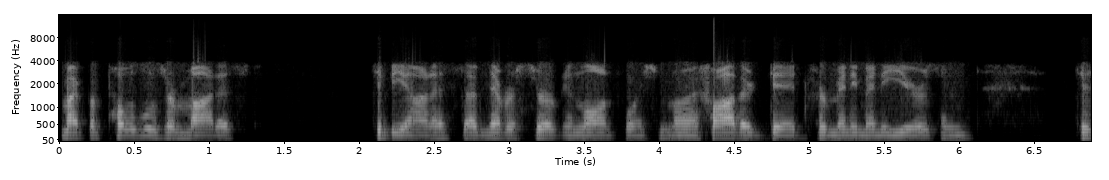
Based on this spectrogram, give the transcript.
my proposals are modest, to be honest. I've never served in law enforcement. My father did for many many years, and to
